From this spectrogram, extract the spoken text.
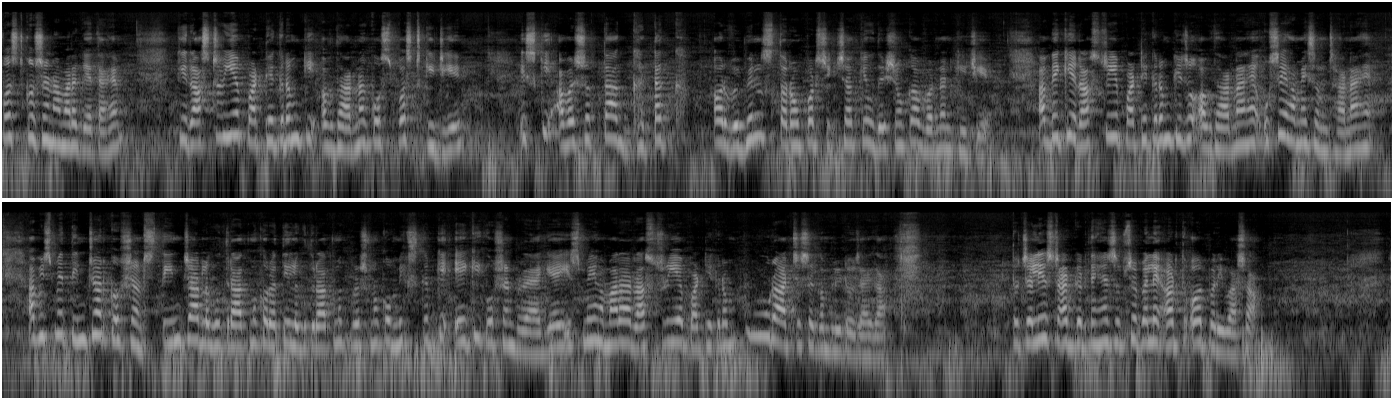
फ़र्स्ट क्वेश्चन हमारा कहता है कि राष्ट्रीय पाठ्यक्रम की अवधारणा को स्पष्ट कीजिए। इसकी आवश्यकता घटक और विभिन्न स्तरों पर शिक्षा के उद्देश्यों का वर्णन कीजिए। अब देखिए, राष्ट्रीय पाठ्यक्रम की जो अवधारणा है, उसे हमें समझाना है। अब इसमें तीन चार क्वेश्चन तीन चार लघुतरात्मक और अति लघुतरात्मक प्रश्नों को मिक्स करके एक ही क्वेश्चन बनाया गया है। इसमें हमारा राष्ट्रीय पाठ्यक्रम पूरा अच्छे से कंप्लीट हो जाएगा। तो चलिए स्टार्ट करते हैं। सबसे पहले अर्थ और परिभाषा।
